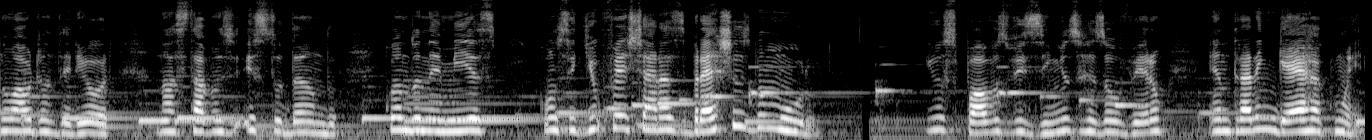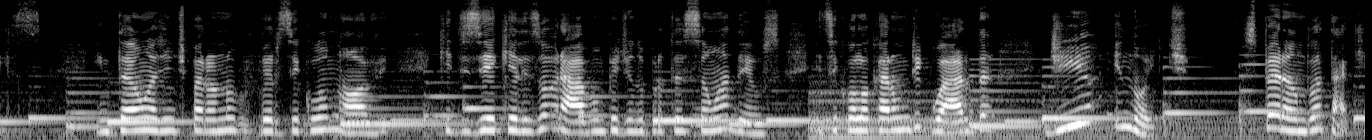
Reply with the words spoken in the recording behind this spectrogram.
No áudio anterior, nós estávamos estudando quando Neemias conseguiu fechar as brechas do muro e os povos vizinhos resolveram entrar em guerra com eles. Então a gente parou no versículo 9, que dizia que eles oravam pedindo proteção a Deus e se colocaram de guarda dia e noite, esperando o ataque.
